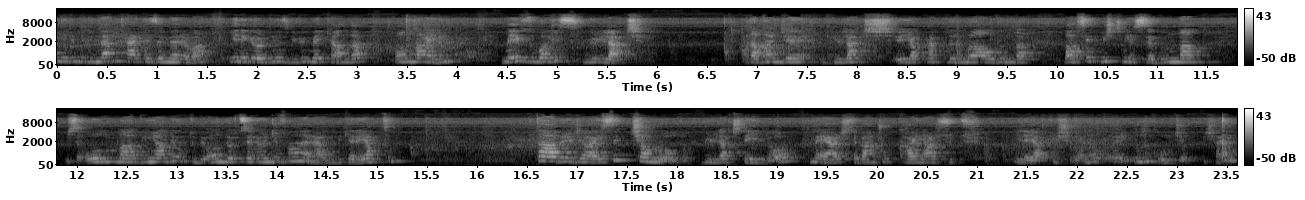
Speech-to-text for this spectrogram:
yeni bir günden herkese merhaba. Yine gördüğünüz gibi mekanda online'ım. Mevzu bahis güllaç. Daha önce güllaç e, yapraklarımı aldığımda bahsetmiştim ya size. Bundan işte oğlum daha dünyada yoktu. Bir 14 sene önce falan herhalde bir kere yaptım. Tabiri caizse çamur oldu. Güllaç değildi o. Meğer işte ben çok kaynar süt ile yapmışım onu. Öyle ılık olacakmış hani.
